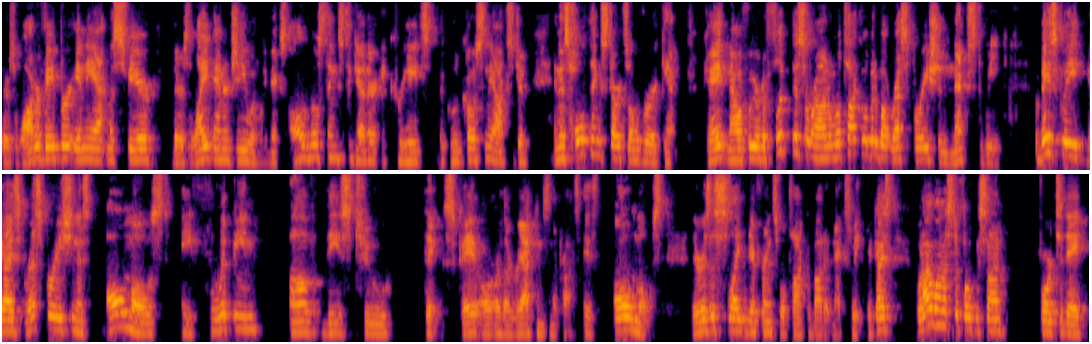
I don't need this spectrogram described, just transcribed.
there's water vapor in the atmosphere. There's light energy. When we mix all of those things together, it creates the glucose and the oxygen. And this whole thing starts over again. Okay, now if we were to flip this around, and we'll talk a little bit about respiration next week. But basically, guys, respiration is almost a flipping of these two things, okay, or, or the reactants in the process. It's almost. There is a slight difference. We'll talk about it next week. But guys, what I want us to focus on for today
